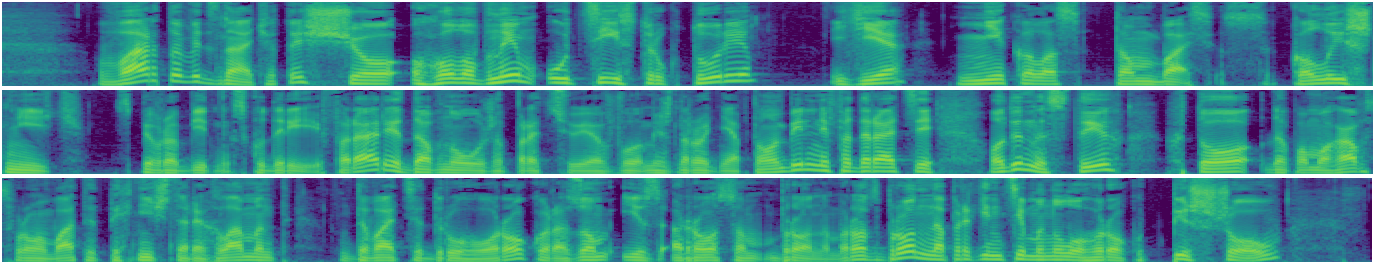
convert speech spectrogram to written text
Варто відзначити, що головним у цій структурі є Ніколас Томбасіс, колишній співробітник Скудерії Феррарі, давно вже працює в міжнародній автомобільній федерації. Один із тих, хто допомагав сформувати технічний регламент 22-го року разом із Росом Броном. Рос Брон наприкінці минулого року пішов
